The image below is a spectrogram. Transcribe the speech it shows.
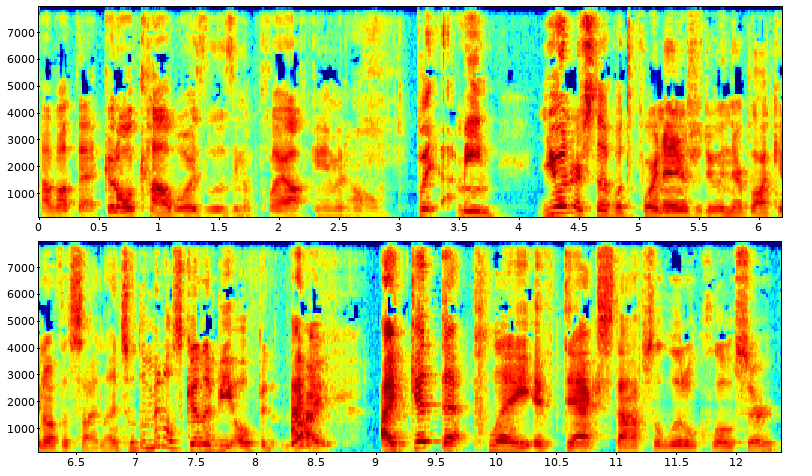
how about that? Good old Cowboys losing a playoff game at home. But I mean, you understood what the 49ers were doing. They're blocking off the sideline. So the middle's going to be open. I- Right. I, get that play if Dak stops a little closer.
